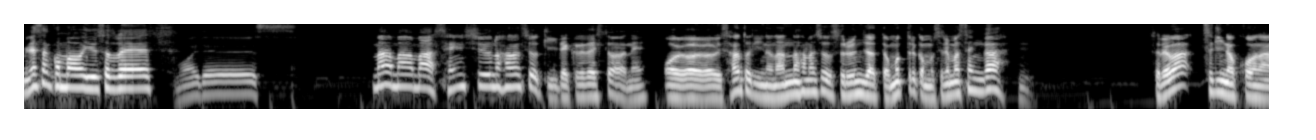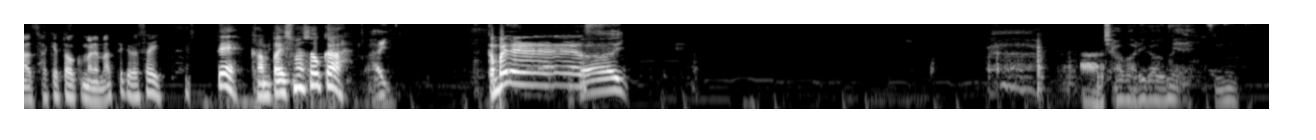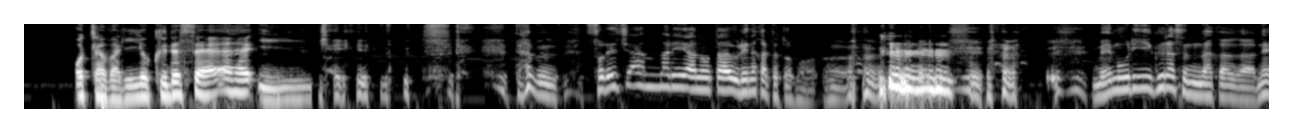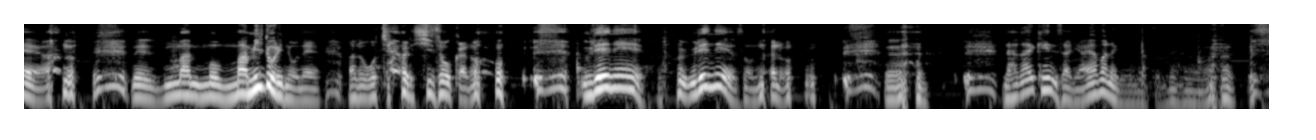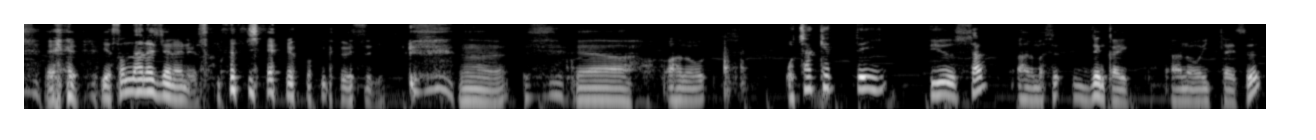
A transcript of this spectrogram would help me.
皆さんこんばんは、ゆうさとです。もあいです。まあまあまあ、先週の話を聞いてくれた人はね、おいおいおい、サントリーの何の話をするんじゃって思ってるかもしれませんが、うんそれは次のコーナー、酒トークまで待ってください。で、乾杯しましょうか。はい。乾杯でーすはーい。お茶割りがうめえ。うんお茶割りをください。い い多分、それじゃあんまりあの歌売れなかったと思う。うんメモリーグラスの中がね、あの、ね、ま、もう真緑のね、あの、お茶割り静岡の。売れねえよ。売れねえよ、そんなの。うん長井健二さんに謝らなきゃいけないとね。うんえいや、そんな話じゃないのよ。そんな話じゃないのよ、今回別に。うん。いやーあの、お茶系っていうさ、あの、まあ、す前回、あの、言ったやつ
